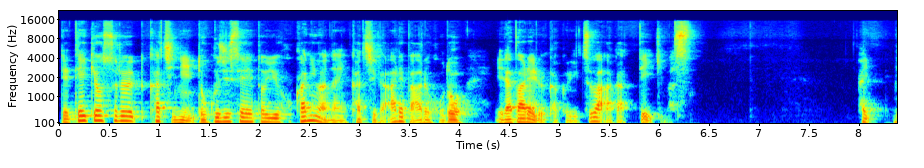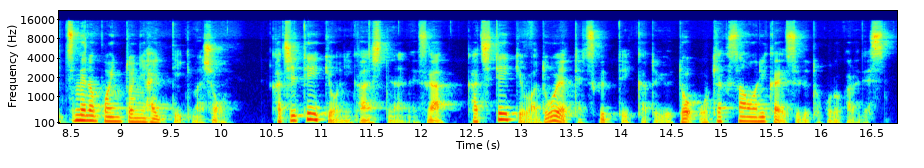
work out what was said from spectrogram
で、提供する価値に独自性という他にはない価値があればあるほど、選ばれる確率は上がっていきます。はい。三つ目のポイントに入っていきましょう。価値提供に関してなんですが、価値提供はどうやって作っていくかというと、お客さんを理解するところからです。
